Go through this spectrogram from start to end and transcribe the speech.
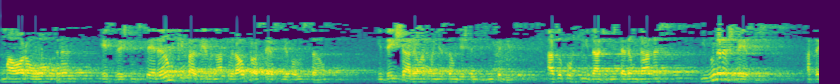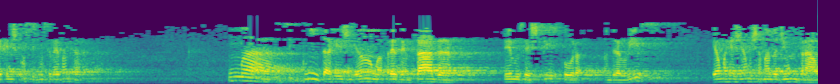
uma hora ou outra esses espíritos terão que fazer o natural processo de evolução e deixarão a condição de espíritos infelizes. As oportunidades lhes serão dadas inúmeras vezes até que eles consigam se levantar. Uma segunda região apresentada pelos espíritos por André Luiz é uma região chamada de umbral.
